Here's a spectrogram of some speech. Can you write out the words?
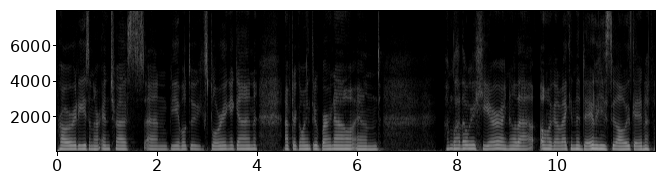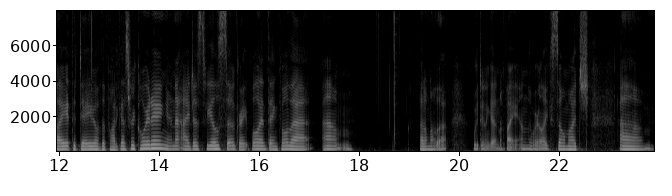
priorities and our interests and be able to be exploring again after going through burnout and I'm glad that we're here. I know that, oh my God, back in the day, we used to always get in a fight the day of the podcast recording. And I just feel so grateful and thankful that, um, I don't know, that we didn't get in a fight. And we're like so much, um,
